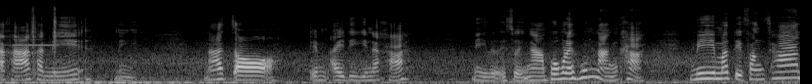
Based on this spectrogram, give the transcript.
นะคะคันนี้นี่หน้าจอ MID นะคะ นี่เลยสวยงามพวงมาลัยหุ้มหนังค่ะ มีมัลติฟังก์ชัน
